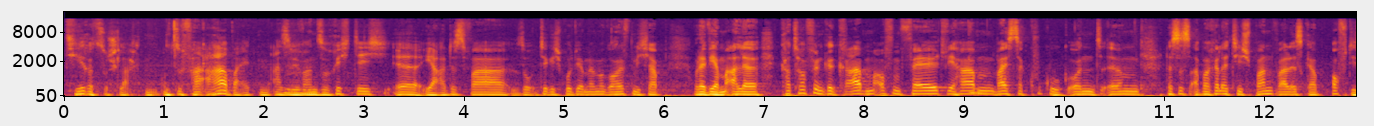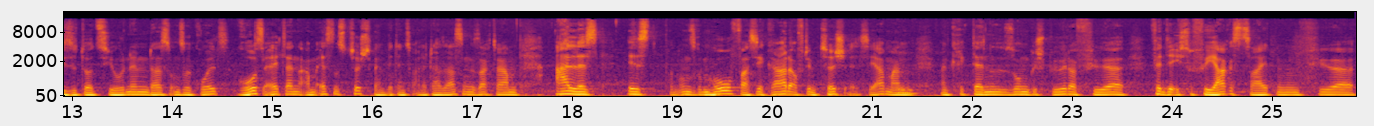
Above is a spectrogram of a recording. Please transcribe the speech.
Tiere zu schlachten und zu verarbeiten. Also mhm. wir waren so richtig, äh, ja, das war so täglich Brot, wir haben immer geholfen. Ich habe, oder wir haben alle Kartoffeln gegraben auf dem Feld, wir haben mhm. weiß Kuckuck und ähm, das ist aber relativ spannend, weil es gab oft die Situationen, dass unsere Groß Großeltern am Essenstisch, wenn wir denn so alle da saßen, gesagt haben, alles ist von unserem Hof, was hier gerade auf dem Tisch ist. Ja, man, mhm. man kriegt dann so ein Gespür dafür, finde ich, so für Jahreszeiten, für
